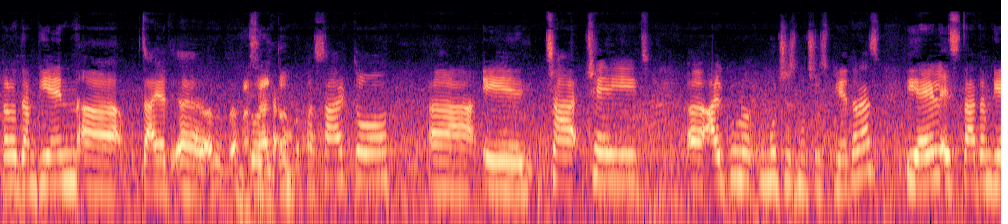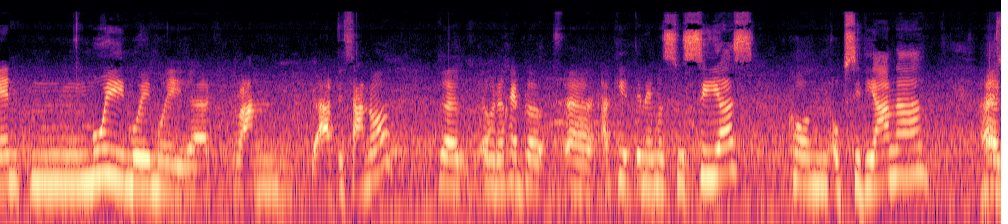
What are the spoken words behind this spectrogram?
pero también ah, talla, Basalto. basalto, ah, eh, cha- jade, ah, algunos, muchas, muchas piedras. Y él está también mm, muy, muy, muy ah, gran artesano. Eh, Por ejemplo, eh, aquí tenemos sus sillas con obsidiana. Ah, eh,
